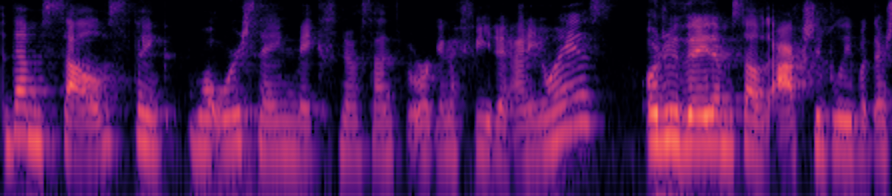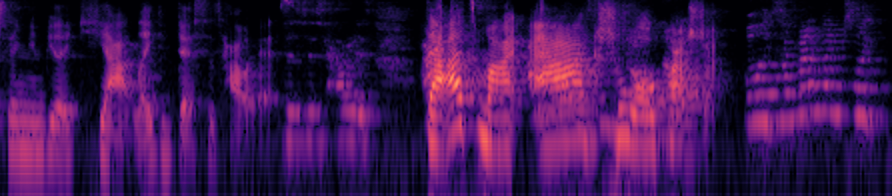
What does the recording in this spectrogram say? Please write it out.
themselves think what we're saying makes no sense, but we're gonna feed it anyways? Or do they themselves actually believe what they're saying and be like, yeah, like this is how it is? this is how it is. That's my I actual question. But like sometimes I'm just like I-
